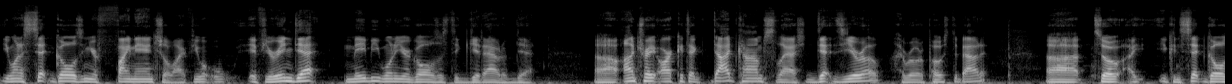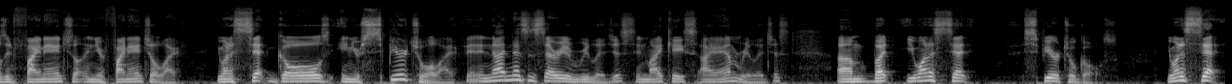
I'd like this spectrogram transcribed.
you want to set goals in your financial life. You, if you're in debt, maybe one of your goals is to get out of debt. Uh, entrearchitect.com slash debt zero. I wrote a post about it. Uh, so I, you can set goals in financial in your financial life. You want to set goals in your spiritual life, and not necessarily religious. In my case, I am religious, um, but you want to set spiritual goals. You want to set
